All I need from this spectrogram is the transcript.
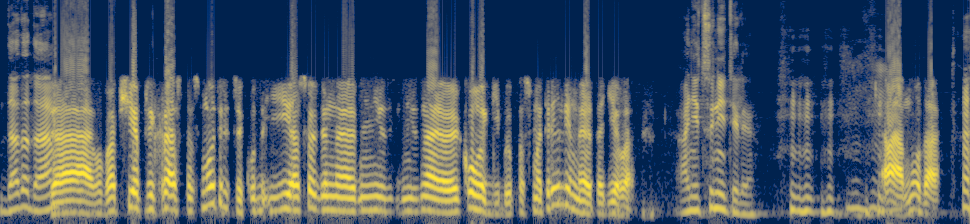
Да-да-да. Да, вообще прекрасно смотрится. И особенно, не, не знаю, экологи бы посмотрели на это дело. Они ценители. А, ну да.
